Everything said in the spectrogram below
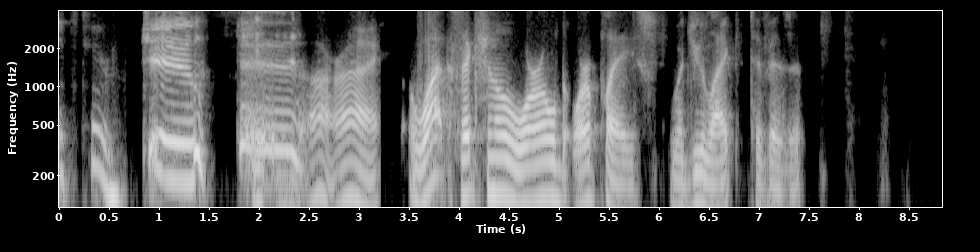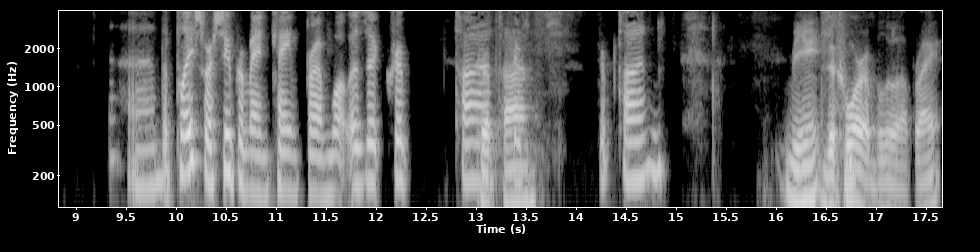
It's two. Two. Dude, all right. What fictional world or place would you like to visit? Uh, the place where Superman came from. What was it? Krypton. Krypton? Krypton. Before it blew up, right?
